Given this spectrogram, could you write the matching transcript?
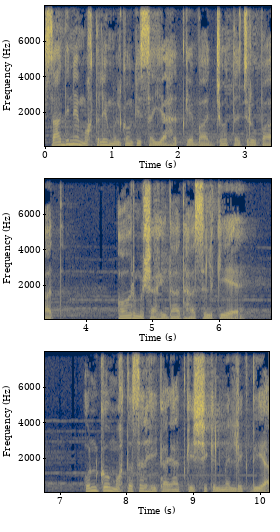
سعدی نے مختلف ملکوں کی سیاحت کے بعد جو تجربات اور مشاہدات حاصل کیے، ان کو مختصر حکایات کی شکل میں لکھ دیا۔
